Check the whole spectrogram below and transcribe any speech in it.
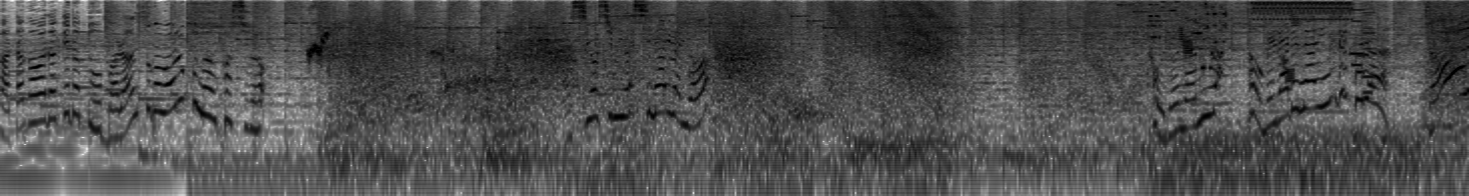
ー。片側だけだとバランスが悪くないかしら。しみはしないわよ。この波は止められないんだから。それ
